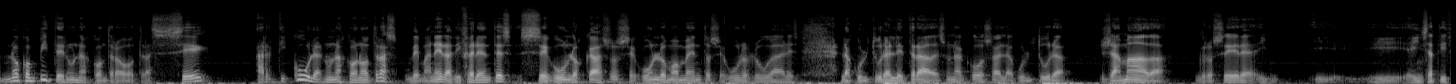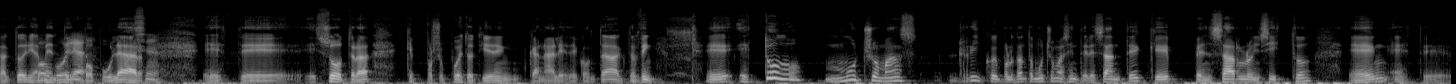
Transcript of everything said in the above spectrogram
no compiten unas contra otras, se articulan unas con otras de maneras diferentes según los casos, según los momentos, según los lugares. La cultura letrada es una cosa, la cultura llamada grosera y e insatisfactoriamente popular, este, es otra, que por supuesto tienen canales de contacto, en fin, eh, es todo mucho más rico y por lo tanto mucho más interesante que pensarlo, insisto, en este,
